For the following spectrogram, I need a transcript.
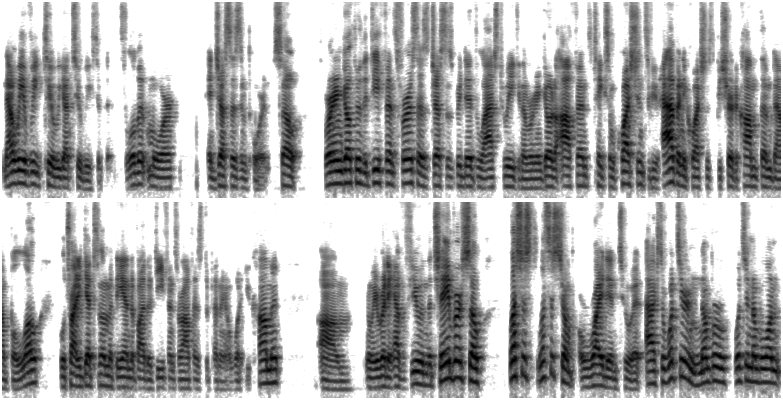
Now we have week two. We got two weeks of it. It's a little bit more and just as important. So we're going to go through the defense first, as just as we did last week, and then we're going to go to offense, take some questions. If you have any questions, be sure to comment them down below. We'll try to get to them at the end of either defense or offense, depending on what you comment. Um, and we already have a few in the chamber, so let's just let's just jump right into it. Actually, what's your number? What's your number one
